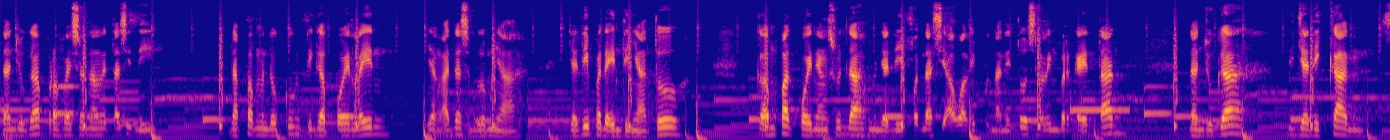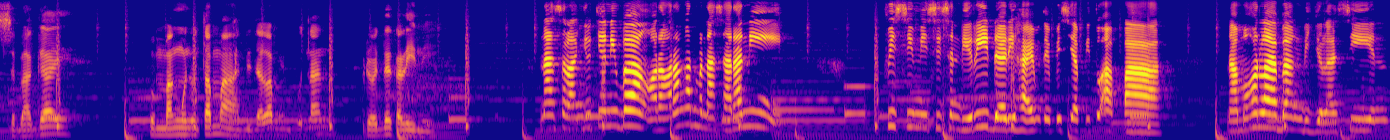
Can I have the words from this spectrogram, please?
Dan juga profesionalitas ini dapat mendukung tiga poin lain yang ada sebelumnya. Jadi pada intinya tuh keempat poin yang sudah menjadi fondasi awal himpunan itu saling berkaitan dan juga dijadikan sebagai pembangun utama di dalam himpunan periode kali ini. Nah, selanjutnya nih Bang, orang-orang kan penasaran nih. Visi misi sendiri dari HMTP Siap itu apa? Nah, mohonlah Bang dijelasin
